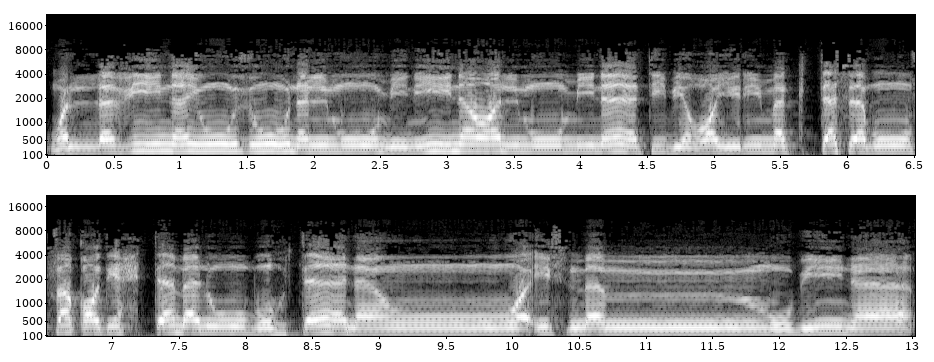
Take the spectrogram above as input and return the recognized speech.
والذين يوذون المؤمنين والمؤمنات بغير ما اكتسبوا فقد احتملوا بهتانا وإثما مبينا.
